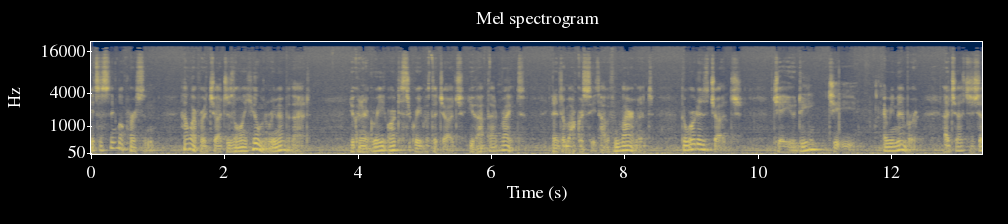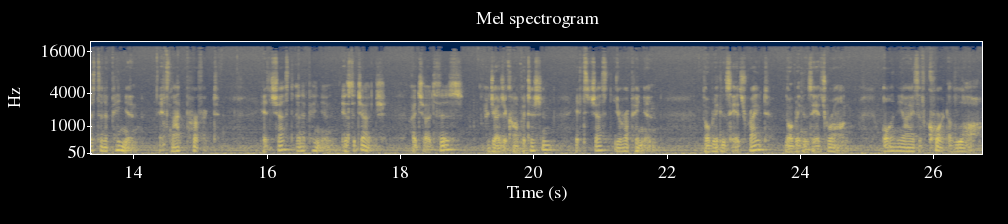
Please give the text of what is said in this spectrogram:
It's a single person. However, a judge is only human, remember that. You can agree or disagree with the judge. You have that right in a democracy type of environment. The word is judge. J U D G E. And remember, a judge is just an opinion. It's not perfect. It's just an opinion, is the judge. I judge this, I judge a competition. It's just your opinion. Nobody can say it's right, nobody can say it's wrong. Only in the eyes of court of law.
